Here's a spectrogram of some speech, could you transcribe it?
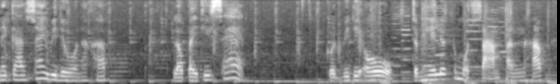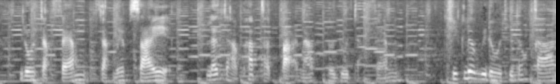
ในการแทรกวิดีโอนะครับ เราไปที่แทรก กดวิดีโอจะมีให้เลือกทั้งหมด 3 อันนะครับวิดีโอจากแฟ้มจากเว็บไซต์ และจากภาพตัดปะนะครับ เราดูจากแฟ้ม คลิกเลือกวิดีโอที่ต้องการ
